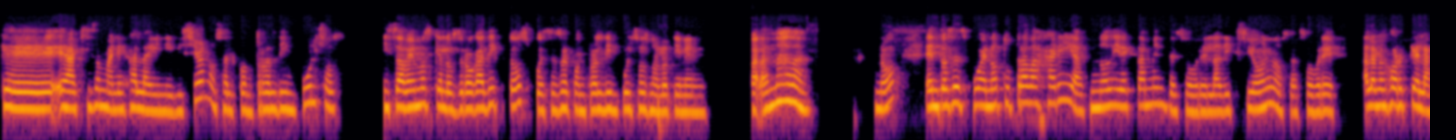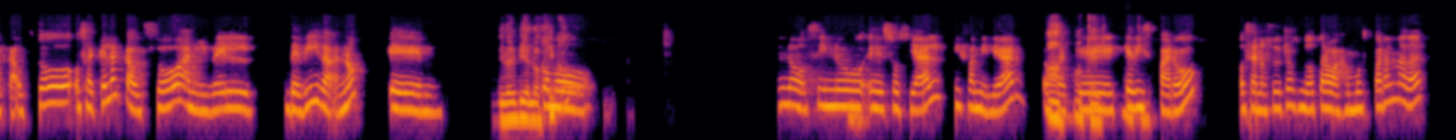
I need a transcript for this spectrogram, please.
que aquí se maneja la inhibición, o sea, el control de impulsos. Y sabemos que los drogadictos, pues ese control de impulsos no lo tienen para nada, ¿no? Entonces, bueno, tú trabajarías no directamente sobre la adicción, o sea, sobre a lo mejor qué la causó, o sea, qué la causó a nivel de vida, ¿no? Eh, nivel biológico. Como, No, sino eh, social y familiar, o ah, sea, que, que disparó. O sea, nosotros no trabajamos para nada,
